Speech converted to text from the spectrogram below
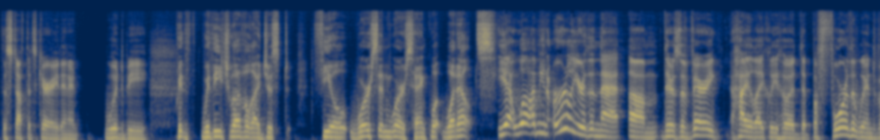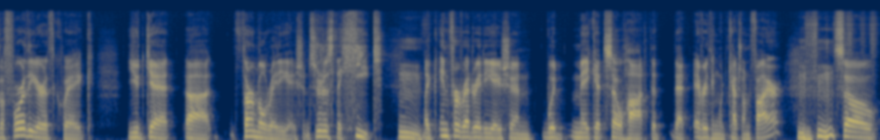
the stuff that's carried in it would be. With with each level, I just feel worse and worse. Hank, what what else? Yeah, well, I mean, earlier than that, um, there's a very high likelihood that before the wind, before the earthquake, you'd get uh, thermal radiation. So just the heat Mm. like infrared radiation would make it so hot that that everything would catch on fire. Mhm. So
